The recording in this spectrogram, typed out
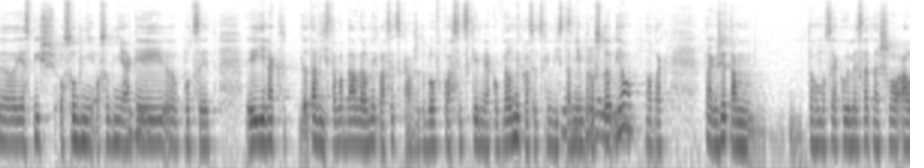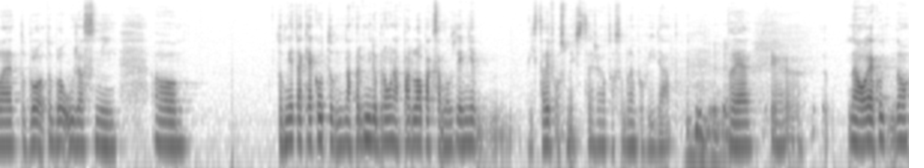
eh, je spíš osobní, osobní nějaký mm-hmm. pocit. Jinak ta výstava byla velmi klasická, protože to bylo v klasickém, jako velmi klasickém výstavním prostoru. Jo, no tak, takže tam toho moc jako vymyslet nešlo, ale to bylo, to bylo úžasný. to mě tak jako to na první dobrou napadlo, a pak samozřejmě výstavy v osmičce, že jo, to se budeme povídat. to je, je No, jako, no,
